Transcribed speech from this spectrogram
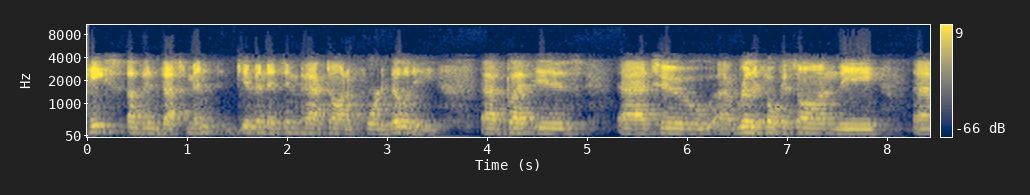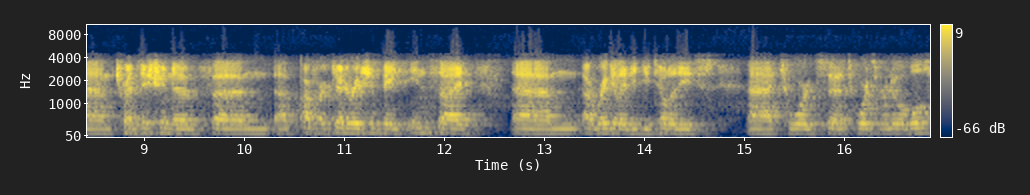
pace of investment, given its impact on affordability, uh, but is uh, to uh, really focus on the um, transition um, of our generation base inside um, our regulated utilities towards renewables.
